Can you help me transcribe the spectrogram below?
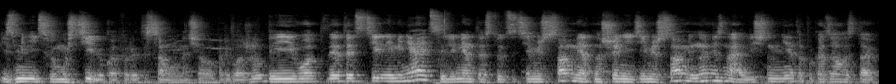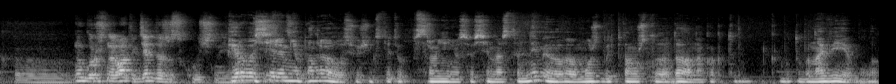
изменить своему стилю, который ты с самого начала предложил. И вот этот стиль не меняется, элементы остаются теми же самыми, отношения теми же самыми, но не знаю, лично мне это показалось так, э, ну, грустновато, где-то даже скучно. Первая серия мне понравилась очень, кстати, по сравнению со всеми остальными, э, может быть, потому что, да, она как-то как будто бы новее была,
